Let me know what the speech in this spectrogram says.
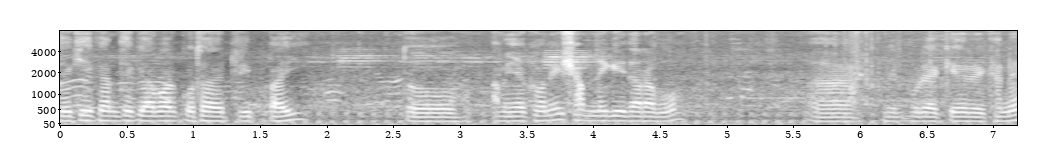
দেখি এখান থেকে আবার কোথায় ট্রিপ পাই। তো আমি এখনই সামনে গিয়ে দাঁড়াবো। মিরপুর একের এখানে।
